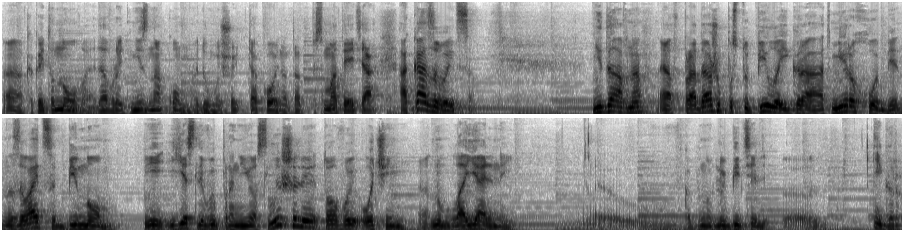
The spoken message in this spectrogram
э, какая-то новая, да, вроде незнакомая. Думаю, что это такое, надо посмотреть. А оказывается, Недавно э, в продажу поступила игра от мира хобби, называется «Бином». И если вы про нее слышали, то вы очень э, ну, лояльный э, как бы, ну, любитель игр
